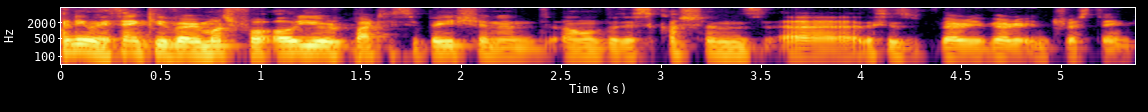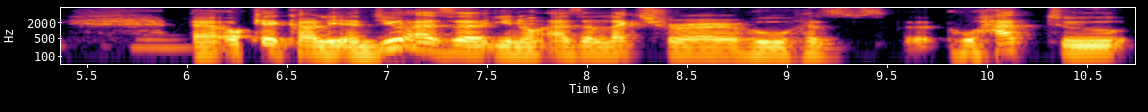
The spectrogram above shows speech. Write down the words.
anyway, thank you very much for all your participation and all the discussions. Uh, this is very, very interesting. Mm. Uh, okay, Carly, and you as a you know as a lecturer who has uh, who had to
